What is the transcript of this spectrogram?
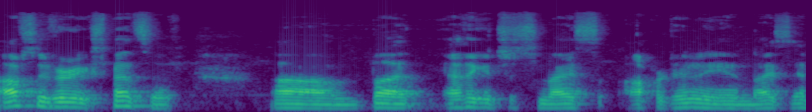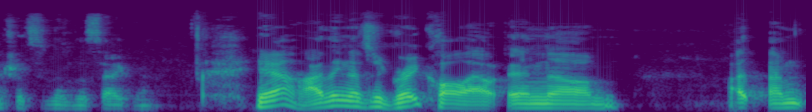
Obviously, very expensive. Um, but I think it's just a nice opportunity and nice entrance into the segment. yeah, I think that's a great call out, and um, I, I'm,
